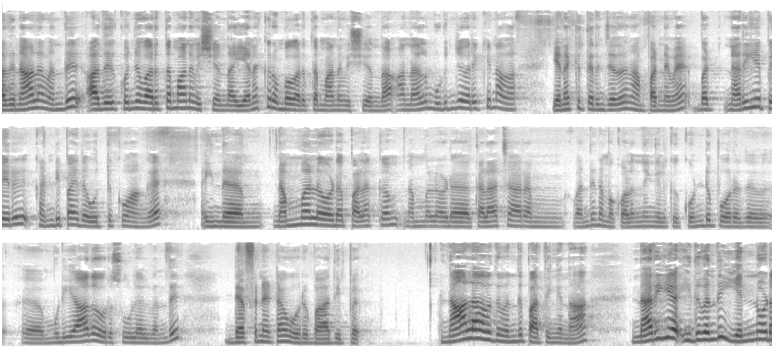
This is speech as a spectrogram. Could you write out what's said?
அதனால வந்து அது கொஞ்சம் வருத்தமான விஷயந்தான் எனக்கு ரொம்ப வருத்தமான விஷயந்தான் ஆனாலும் முடிஞ்ச வரைக்கும் நான் எனக்கு தெரிஞ்சதை நான் பண்ணுவேன். பட் நிறைய பேர் கண்டிப்பாக இதை ஒத்துக்குவாங்க. இந்த நம்மளோட பழக்கம் நம்மளோட கலாச்சாரம் வந்து நம்ம குழந்தைங்களுக்கு கொண்டு போகிறது முடியாத ஒரு சூழல் வந்து டெஃபினட்டாக ஒரு பாதிப்பு. நாலாவது வந்து பார்த்திங்கன்னா நிறைய இது வந்து என்னோட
